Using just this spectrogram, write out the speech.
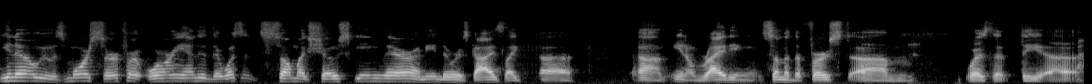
you know it was more surfer oriented. There wasn't so much show skiing there. I mean, there was guys like uh, um, you know riding some of the first um, was it the uh,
